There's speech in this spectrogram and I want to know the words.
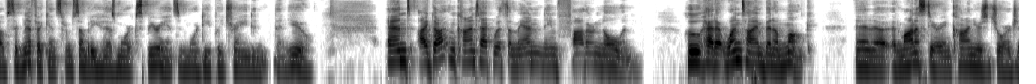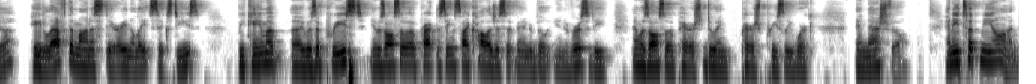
of significance from somebody who has more experience and more deeply trained in, than you. And I got in contact with a man named Father Nolan, who had at one time been a monk in a, a monastery in Conyers, Georgia. He left the monastery in the late 60s, became a, uh, he was a priest. He was also a practicing psychologist at Vanderbilt University and was also a parish doing parish priestly work in Nashville. And he took me on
